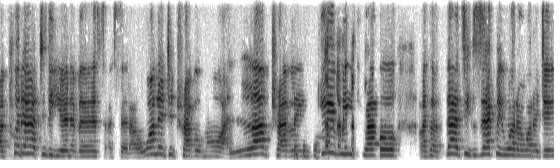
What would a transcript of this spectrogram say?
I put out to the universe. I said, I wanted to travel more. I love traveling. Give me travel. I thought, that's exactly what I want to do.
